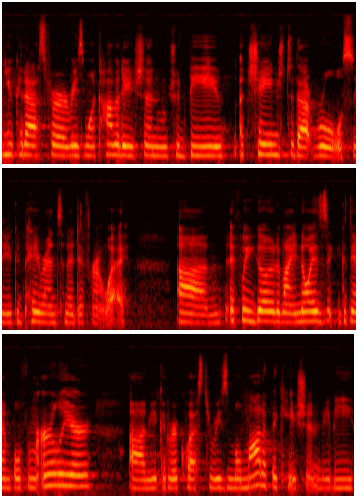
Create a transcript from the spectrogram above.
you could ask for a reasonable accommodation, which would be a change to that rule, so you could pay rent in a different way. Um, if we go to my noise example from earlier, um, you could request a reasonable modification. Maybe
